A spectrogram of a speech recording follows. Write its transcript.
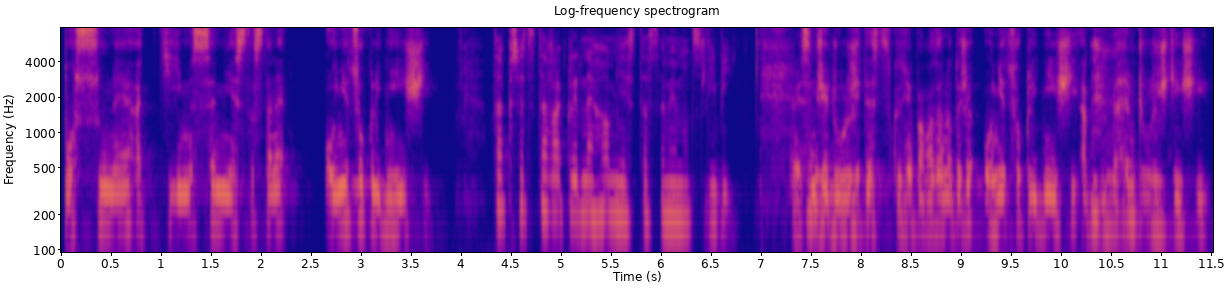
posune a tím se města stane o něco klidnější. Ta představa klidného města se mi moc líbí. Myslím, že je důležité skutečně pamatovat na to, že o něco klidnější a mnohem důležitější.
